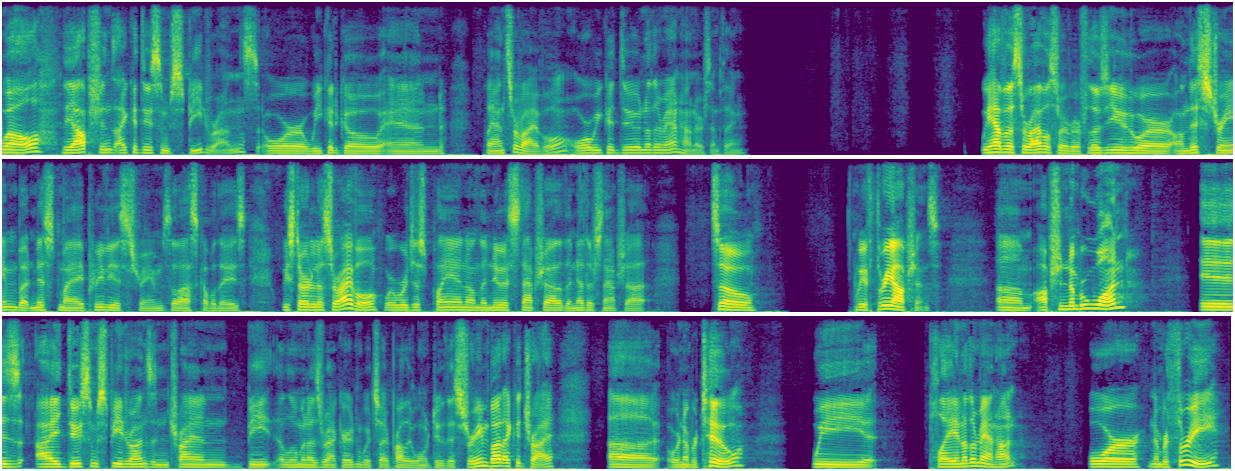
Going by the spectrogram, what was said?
well, the options I could do some speed runs, or we could go and play on survival, or we could do another manhunt or something. We have a survival server. For those of you who are on this stream but missed my previous streams the last couple days, we started a survival where we're just playing on the newest snapshot of the Nether snapshot. So we have three options. Um, option number one is I do some speed runs and try and beat Illumina's record, which I probably won't do this stream, but I could try. Uh, or number two, we play another manhunt. Or number three,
